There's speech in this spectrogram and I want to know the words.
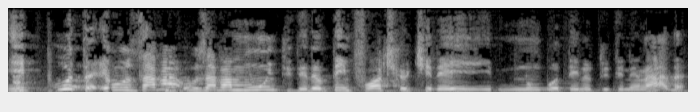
E, puta, eu usava, usava muito, entendeu? Tem fotos que eu tirei e não botei no Twitter nem nada,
